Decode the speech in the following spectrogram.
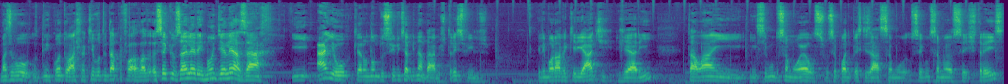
Mas eu vou, enquanto eu acho aqui, vou tentar falar. Eu sei que Zé era irmão de Eleazar e Aiô, que era o nome dos filhos de Abinadab, os três filhos. Ele morava em Kiriat, Jeari, está lá em, em 2 Samuel, se você pode pesquisar, 2 Samuel 6,3,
